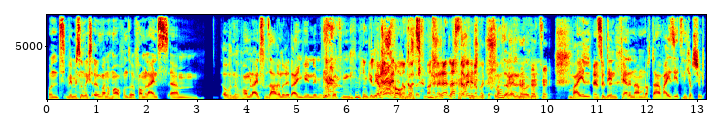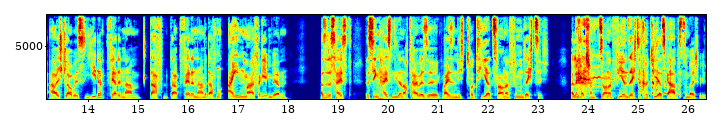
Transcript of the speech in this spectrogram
und wir müssen übrigens irgendwann noch mal auf unsere Formel 1 ähm, auf unsere Formel 1 zum Sarenritt eingehen, den wir vor kurzem hingelegt haben. Ende Oh Gott. machen, oder? Lass da am Ende noch mal kurz. Was am Ende nur kurz. Weil Ja, zu den Pferdenamen, und auch da weiß ich jetzt nicht, ob es stimmt, aber ich glaube, es jeder Pferdenamen darf, da, Pferdename darf nur einmal vergeben werden. Also das heißt, deswegen heißen die dann auch teilweise, weiß ich nicht, Tortilla 265. Weil es halt schon 264 Tortillas gab, zum Beispiel.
